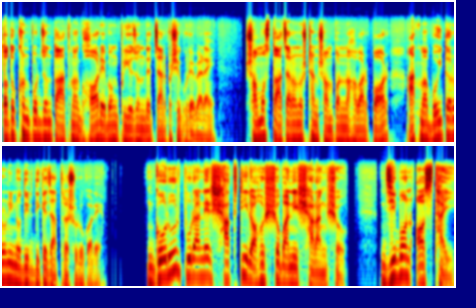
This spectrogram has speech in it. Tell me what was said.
ততক্ষণ পর্যন্ত আত্মা ঘর এবং প্রিয়জনদের চারপাশে ঘুরে বেড়ায়। সমস্ত আচার অনুষ্ঠান সম্পন্ন হওয়ার পর আত্মা বৈতরণী নদীর দিকে যাত্রা শুরু করে। গরুর পুরাণের সাতটি রহস্যবাণীর সারাংশ। জীবন অস্থায়ী,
